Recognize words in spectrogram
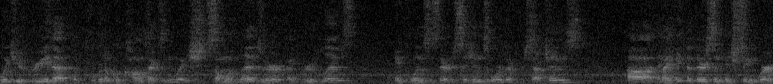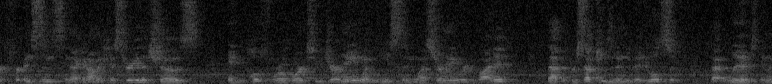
would you agree that the political context in which someone lives or a group lives influences their decisions or their perceptions? Uh, and I think that there's some interesting work, for instance, in economic history that shows in post-World War II Germany, when East and West Germany were divided, that the perceptions of individuals that lived in the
